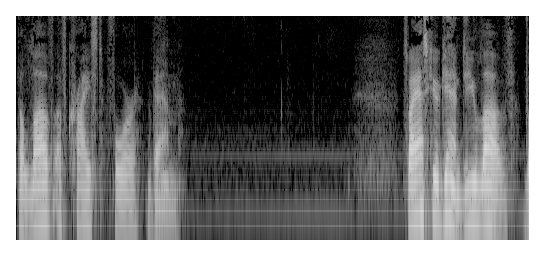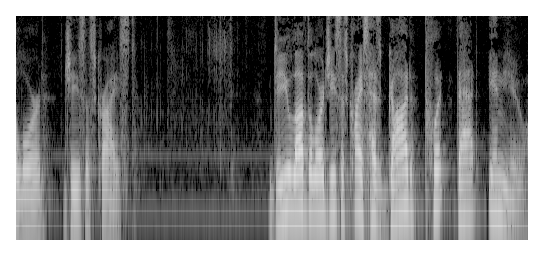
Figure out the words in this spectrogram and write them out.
the love of Christ for them. So I ask you again do you love the Lord Jesus Christ? Do you love the Lord Jesus Christ? Has God put that in you?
